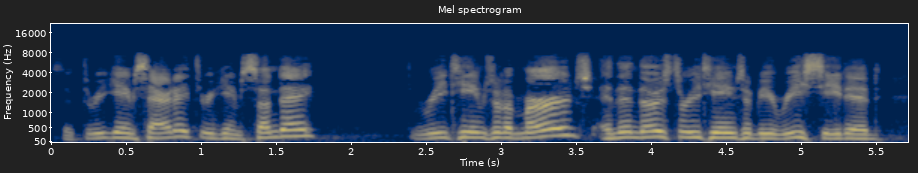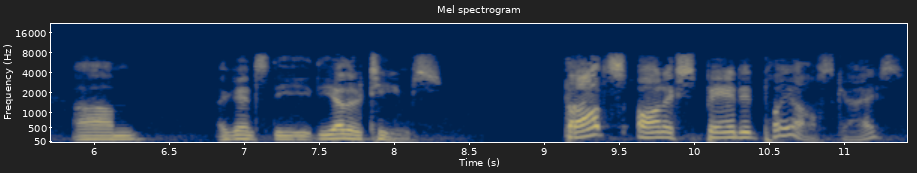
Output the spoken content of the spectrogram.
So three games Saturday, three games Sunday. Three teams would emerge and then those three teams would be reseeded um, against the the other teams. Thoughts on expanded playoffs, guys?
